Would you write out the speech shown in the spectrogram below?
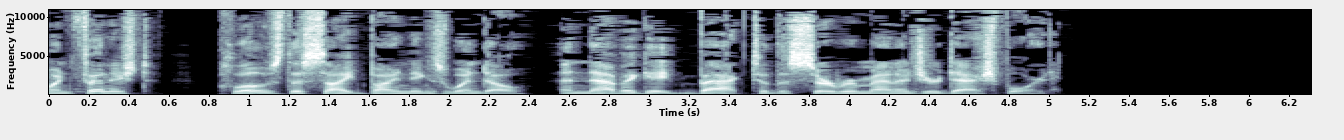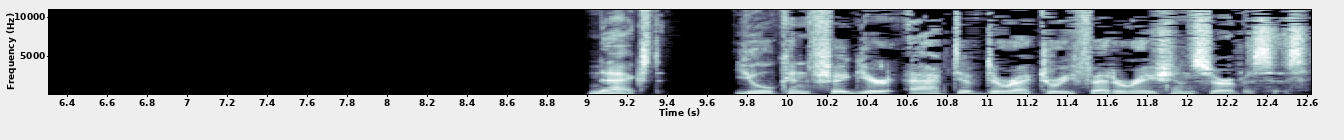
When finished, close the Site Bindings window and navigate back to the Server Manager dashboard. Next, you'll configure Active Directory Federation services.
